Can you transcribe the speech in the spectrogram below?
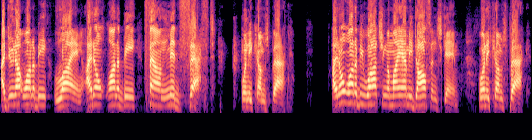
I do not want to be lying. I don't want to be found mid-theft when he comes back. I don't want to be watching a Miami Dolphins game when he comes back.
